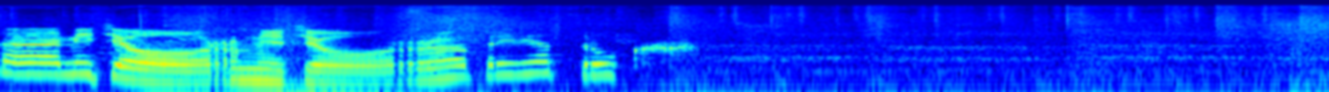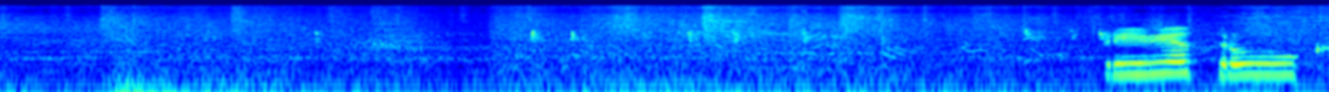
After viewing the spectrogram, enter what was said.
Э, метеор, метеор, привет, друг. Привет, друг.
